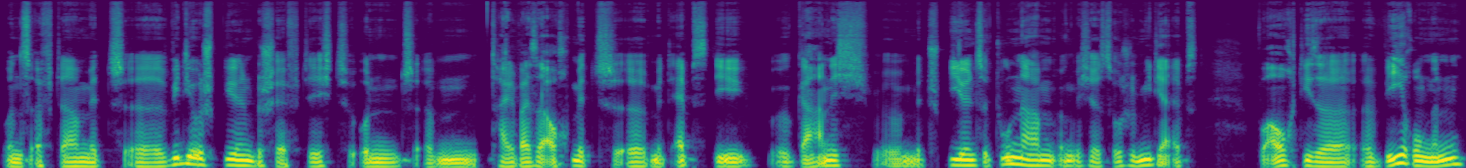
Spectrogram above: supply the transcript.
uns öfter mit äh, Videospielen beschäftigt und ähm, teilweise auch mit, äh, mit Apps, die äh, gar nicht äh, mit Spielen zu tun haben, irgendwelche Social-Media-Apps, wo auch diese äh, Währungen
